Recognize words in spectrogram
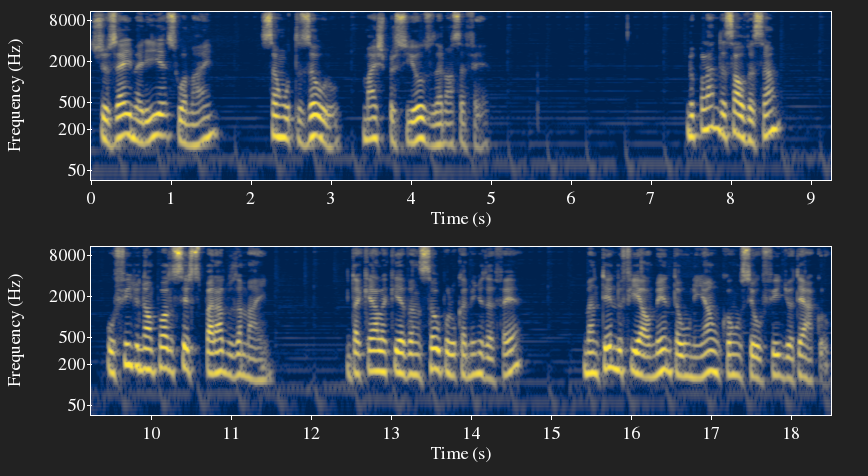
José e Maria, sua mãe, são o tesouro mais precioso da nossa fé. No plano da salvação, o filho não pode ser separado da mãe, daquela que avançou pelo caminho da fé mantendo fielmente a união com o seu Filho até à cruz.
